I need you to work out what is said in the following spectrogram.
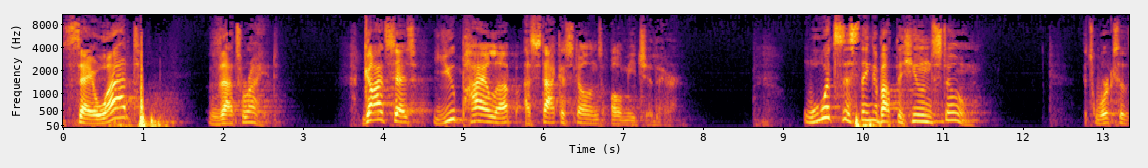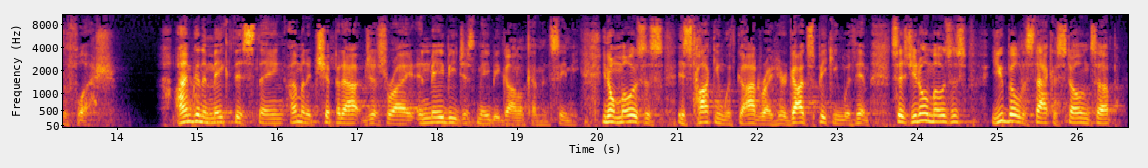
Say what? That's right. God says, you pile up a stack of stones, I'll meet you there. What's this thing about the hewn stone? It's works of the flesh. I'm going to make this thing, I'm going to chip it out just right, and maybe, just maybe, God will come and see me. You know, Moses is talking with God right here. God's speaking with him. Says, You know, Moses, you build a stack of stones up,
